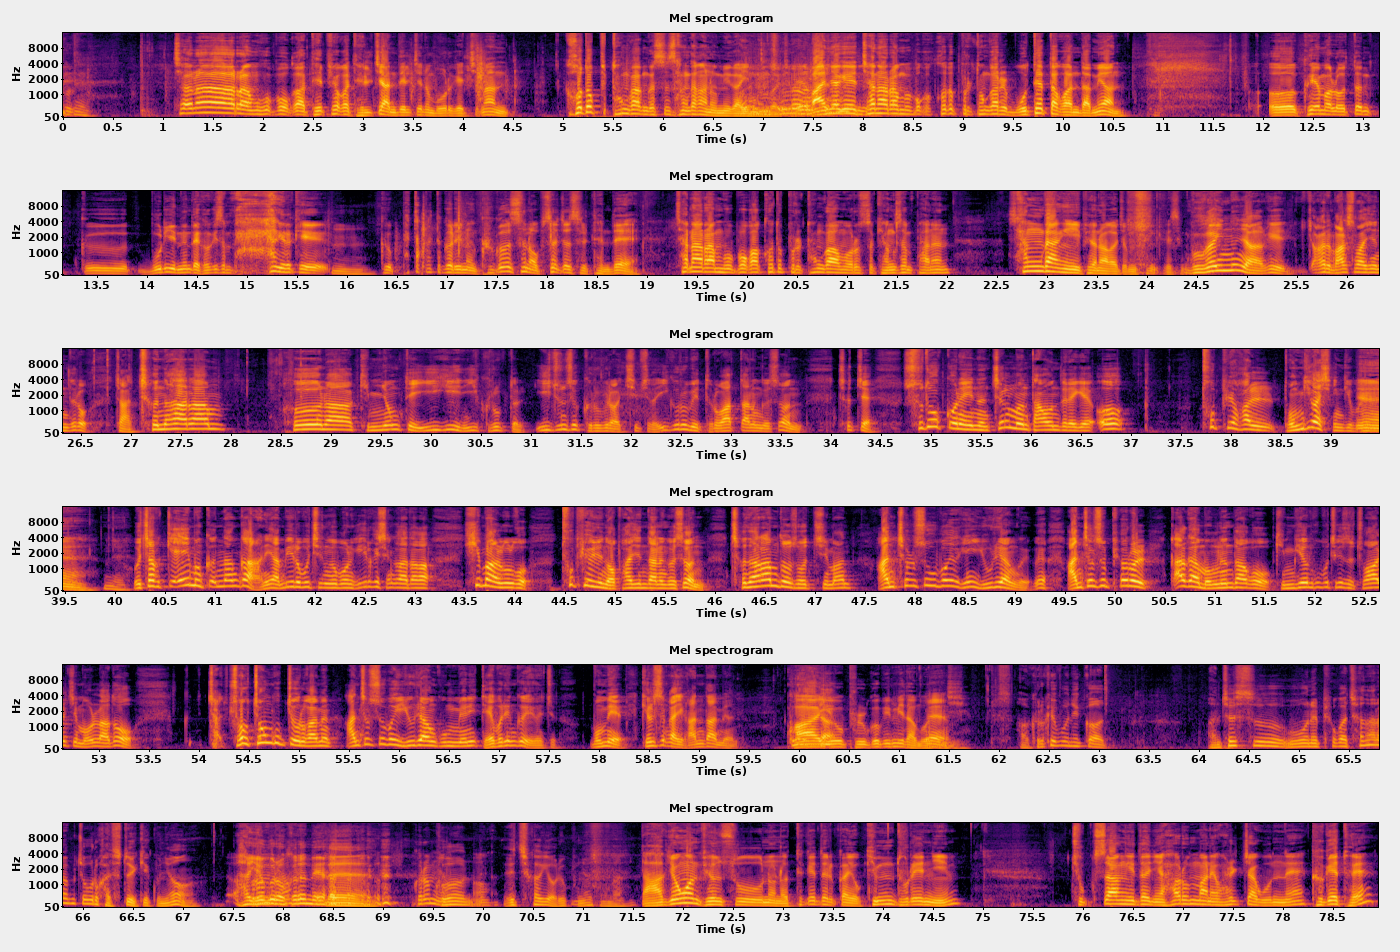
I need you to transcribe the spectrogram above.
천하람 후보가 대표가 될지 안 될지는 모르겠지만 컷오프 통과한 것은 상당한 의미가 있는 거죠. 만약에 천하람 후보가 컷오프를 통과를 못했다고 한다면 어 그야말로 어떤 그 물이 있는데 거기서 막 이렇게 그 파닥파닥거리는 그것은 없어졌을 텐데 천하람 후보가 컷오프를 통과함으로써 경선판은 상당히 변화가 좀 생기겠습니다. 뭐가 있느냐? 그게 아까 말씀하신 대로 자 천하람, 허나, 김용태, 이기인 이 그룹들 이준석 그룹이라고 칩시다. 이 그룹이 들어왔다는 것은 첫째 수도권에 있는 젊은 다원들에게 어 투표할 동기가 생기버려. 예. 어차피 게임은 끝난 거 아니야. 밀어붙이는 거 보니까 이렇게 생각하다가 희망을 걸고 투표율이 높아진다는 것은 천하람도 좋지만 안철수 후보에도 굉장히 유리한 거예요. 그냥 안철수 표를 깔아 먹는다고 김기현 후보 측에서 좋아할지 몰라도 그 자, 조- 전국적으로 가면 안철수 후보에 유리한 국면이 돼버린 거예요. 몸에 결승까지 간다면. 과유 불급입니다 뭐든지. 아 그렇게 보니까 안철수 의원의 표가 천하람 쪽으로 갈 수도 있겠군요. 아 역으로 그렇네요. 네, 그럼요. 그건 어. 예측하기 어렵군요 정말. 나경원 변수는 어떻게 될까요? 김두래님 죽상이더니 하루 만에 활짝 웃네. 그게 돼?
